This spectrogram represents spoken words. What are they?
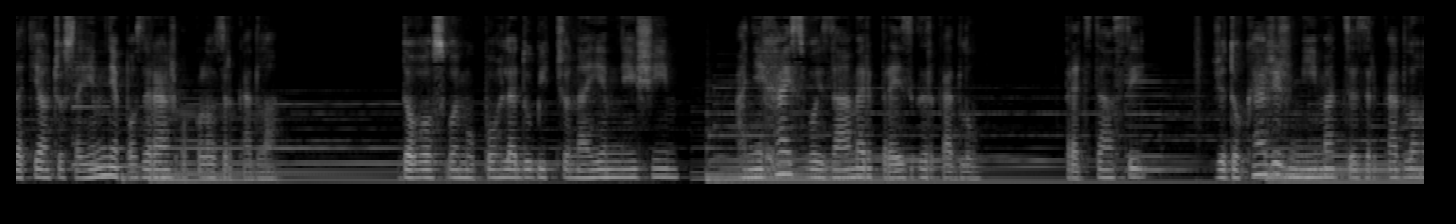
zatiaľ čo sa jemne pozeráš okolo zrkadla. Dovol svojmu pohľadu byť čo najjemnejším a nechaj svoj zámer prejsť k zrkadlu. Predstav si, že dokážeš vnímať cez zrkadlo,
